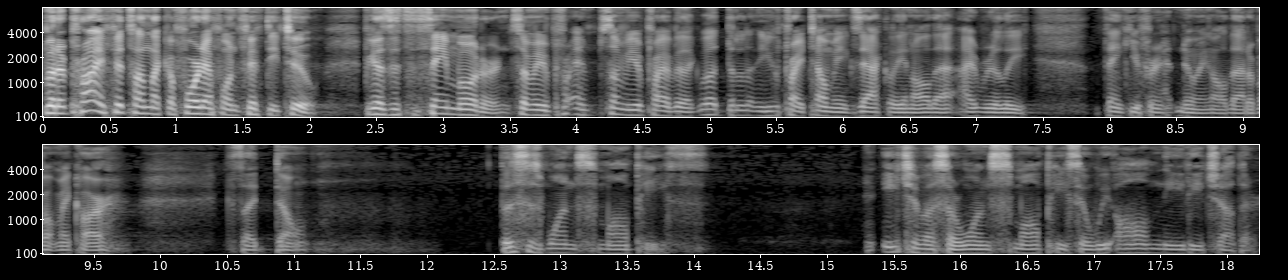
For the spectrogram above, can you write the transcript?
but it probably fits on like a Ford F-150 too, because it's the same motor. And some of you, some of you probably be like, "Well, you could probably tell me exactly and all that." I really thank you for knowing all that about my car, because I don't. But this is one small piece. And each of us are one small piece, and we all need each other.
